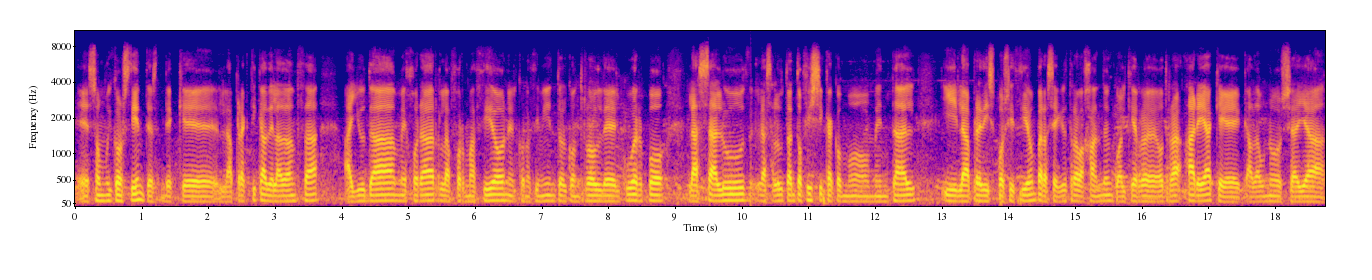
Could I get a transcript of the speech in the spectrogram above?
eh, son muy conscientes de que la práctica de la danza ayuda a mejorar la formación, el conocimiento, el control del cuerpo, la salud, la salud tanto física como mental y la predisposición para seguir trabajando en cualquier eh, otra área que cada uno se haya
